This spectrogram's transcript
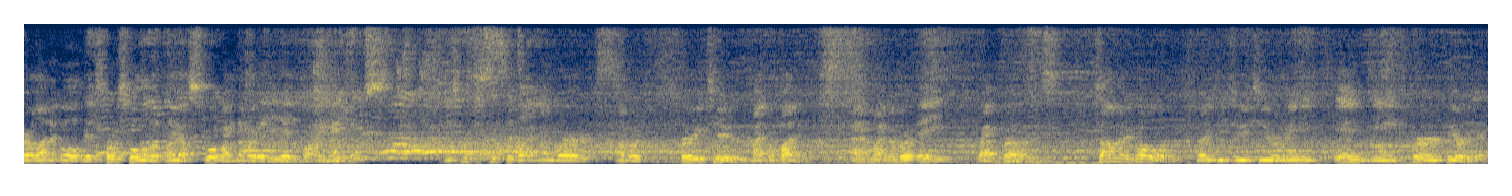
Carolina goal, his first goal of the playoffs, scored by number 88, Martin Necas. He's first assisted by number number 32, Michael Bunting, and by number 8, Brent Burns. Time of the goal, 32-2 remaining in the third period.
